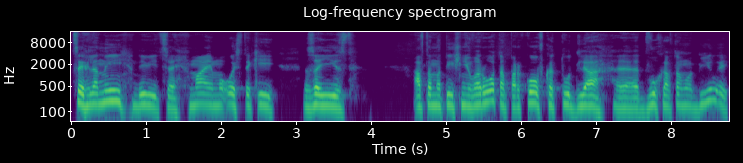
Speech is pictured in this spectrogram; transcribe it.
Цегляний, дивіться, маємо ось такий заїзд, автоматичні ворота, парковка тут для е, двох автомобілей.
